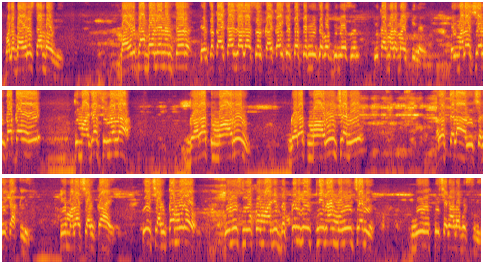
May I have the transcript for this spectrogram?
मला बाहेरच थांबवले. बाहेर थांबवल्यानंतर त्यांचं काय काय झालं असेल काय काय घेतात त्यांनी जबाब दिले असेल हे काय मला माहिती नाही. पण मला शंका काय आहे की माझ्या सुनाला घरात मारून घरात मारूनच्याने रस्त्याला अनुसरी टाकले. हे मला शंका आहे. ते शंकामुळं पोलीस लोक माझी दखल घेतली नाही म्हणूनच्याने मी उपोषणाला बसली.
